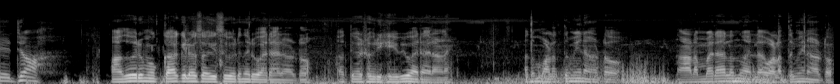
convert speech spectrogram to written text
ഏറ്റാ അതും ഒരു മുക്കാൽ കിലോ സൈസ് വരുന്നൊരു വരാലാണ് കേട്ടോ. അത്യാവശ്യം ഒരു ഹെവി വരാലാണ്. അതും വളർത്തു മീനാണ് കേട്ടോ. നാടൻ വരാലൊന്നും അല്ല വളർത്തു മീനാണ് കേട്ടോ.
